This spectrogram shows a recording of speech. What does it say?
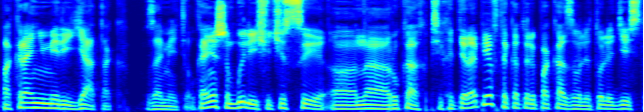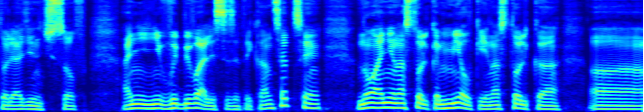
По крайней мере, я так заметил. Конечно, были еще часы э, на руках психотерапевта, которые показывали то ли 10, то ли 11 часов. Они не выбивались из этой концепции, но они настолько мелкие, настолько, э,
